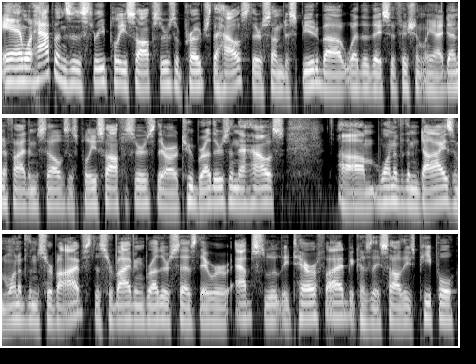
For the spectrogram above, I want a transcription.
And what happens is three police officers approach the house. There's some dispute about whether they sufficiently identify themselves as police officers. There are two brothers in the house. Um, one of them dies and one of them survives. The surviving brother says they were absolutely terrified because they saw these people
